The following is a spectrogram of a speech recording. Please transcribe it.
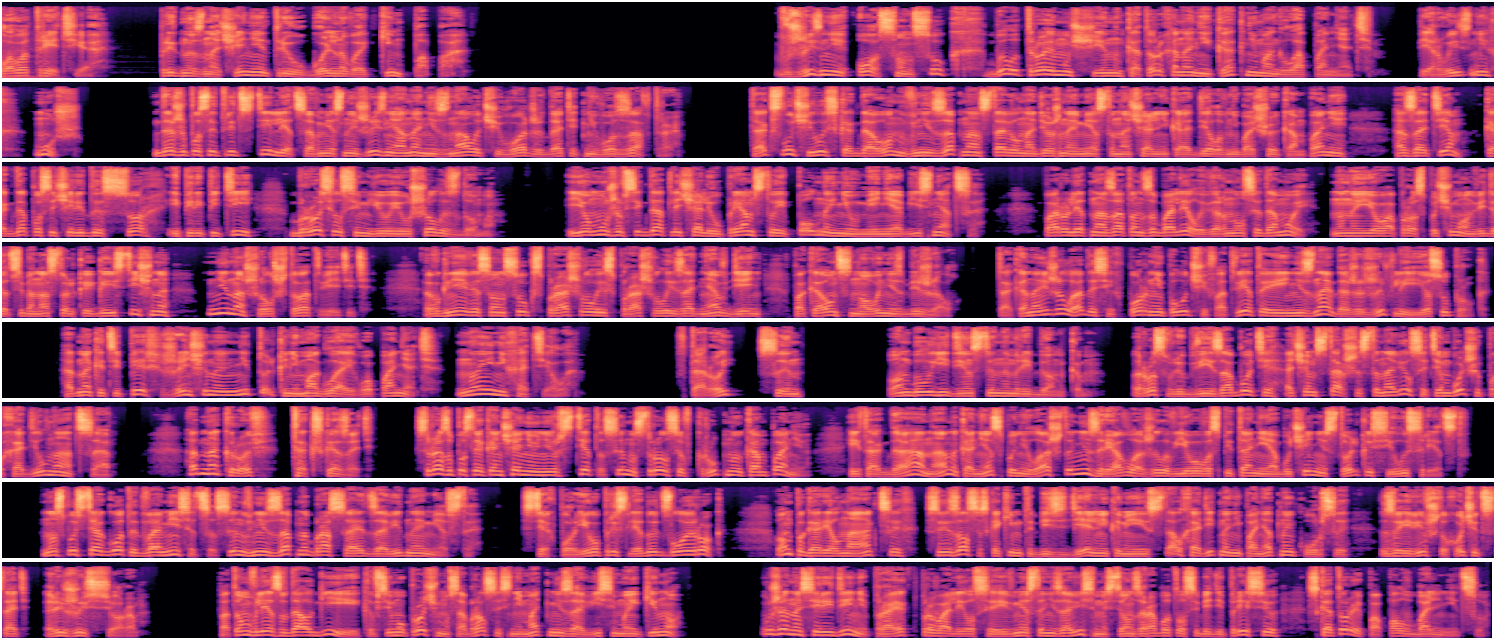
Глава третья. Предназначение треугольного кимпапа. В жизни О Сон Сук было трое мужчин, которых она никак не могла понять. Первый из них — муж. Даже после 30 лет совместной жизни она не знала, чего ожидать от него завтра. Так случилось, когда он внезапно оставил надежное место начальника отдела в небольшой компании, а затем, когда после череды ссор и перипетий бросил семью и ушел из дома. Ее мужа всегда отличали упрямство и полное неумение объясняться. Пару лет назад он заболел и вернулся домой, но на ее вопрос, почему он ведет себя настолько эгоистично, не нашел, что ответить. В гневе Сон Сук спрашивала и спрашивала изо дня в день, пока он снова не сбежал. Так она и жила до сих пор, не получив ответа и не зная даже, жив ли ее супруг. Однако теперь женщина не только не могла его понять, но и не хотела. Второй — сын. Он был единственным ребенком. Рос в любви и заботе, а чем старше становился, тем больше походил на отца. Одна кровь, так сказать. Сразу после окончания университета сын устроился в крупную компанию, и тогда она, наконец, поняла, что не зря вложила в его воспитание и обучение столько сил и средств. Но спустя год и два месяца сын внезапно бросает завидное место. С тех пор его преследует злой рок. Он погорел на акциях, связался с какими-то бездельниками и стал ходить на непонятные курсы, заявив, что хочет стать режиссером. Потом влез в долги и, ко всему прочему, собрался снимать независимое кино. Уже на середине проект провалился, и вместо независимости он заработал себе депрессию, с которой попал в больницу.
